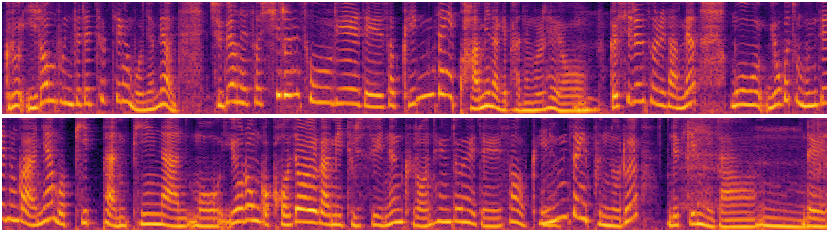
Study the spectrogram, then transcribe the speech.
그리고 이런 분들의 특징은 뭐냐면 주변에서 싫은 소리에 대해서 굉장히 과민하게 반응을 해요. 음. 그러니까 싫은 소리라면 뭐 요거 좀 문제 있는 거 아니야? 뭐 비판, 비난, 뭐 요런 거 거절감이 들 수 있는 그런 행동에 대해서 굉장히 분노를 느낍니다. 음. 네.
